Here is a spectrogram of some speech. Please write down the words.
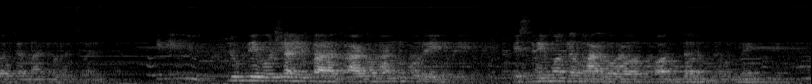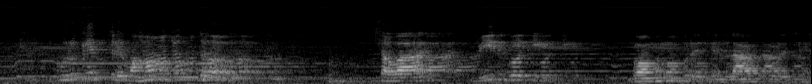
রচনা করেছেন। সুখদেব পাদ আগমন করে শ্রীমদ ভাগবত অধ্যয়ন করলেন। কুরুক্ষেত্রে মহাযুদ্ধ সবার বীর গমন করেছেন, লাভ করেছেন।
